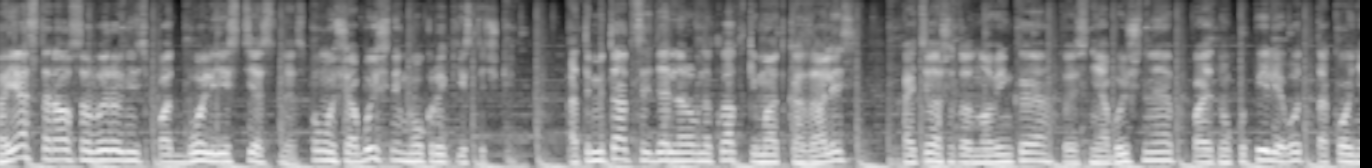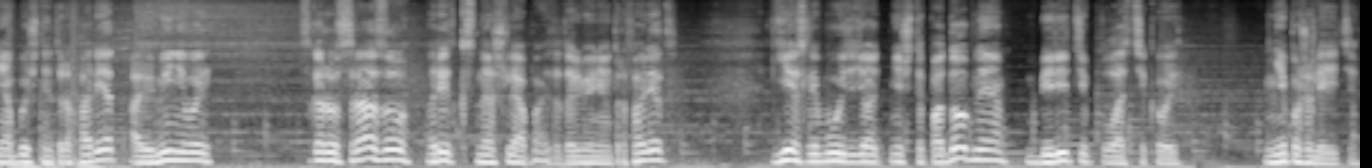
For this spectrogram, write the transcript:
Края старался выровнять под более естественные, с помощью обычной мокрой кисточки. От имитации идеально ровной кладки мы отказались, хотелось что-то новенькое, то есть необычное, поэтому купили вот такой необычный трафарет, алюминиевый. Скажу сразу, редкостная шляпа этот алюминиевый трафарет. Если будете делать нечто подобное, берите пластиковый, не пожалеете.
